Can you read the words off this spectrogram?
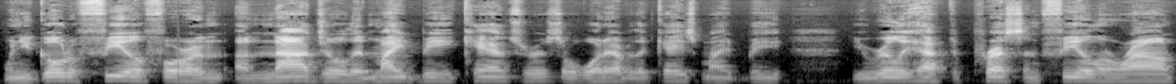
When you go to feel for an, a nodule that might be cancerous or whatever the case might be, you really have to press and feel around.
